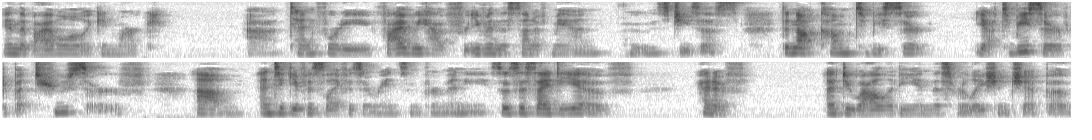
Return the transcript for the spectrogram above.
in the bible like in mark uh, 1045 we have for even the son of man who is jesus did not come to be served yeah to be served but to serve um, and to give his life as a ransom for many so it's this idea of kind of a duality in this relationship of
